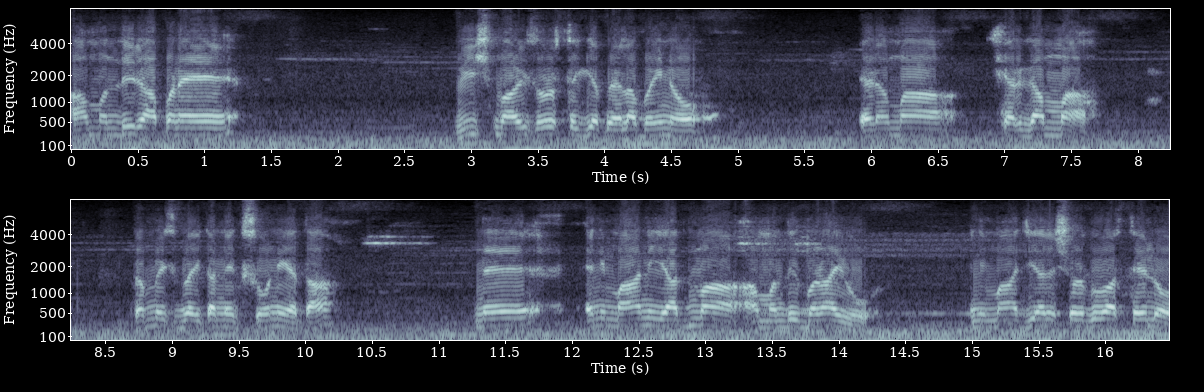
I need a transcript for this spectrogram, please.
આ મંદિર આપણે વીસ બાવીસ વર્ષ થઈ ગયા પહેલા બન્યો. એનામાં ખેરગામમાં રમેશભાઈ કને એક સોની હતા. ને એની માની યાદમાં આ મંદિર બનાવ્યું. એની મા જ્યારે સ્વર્ગવાસ થયેલો,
